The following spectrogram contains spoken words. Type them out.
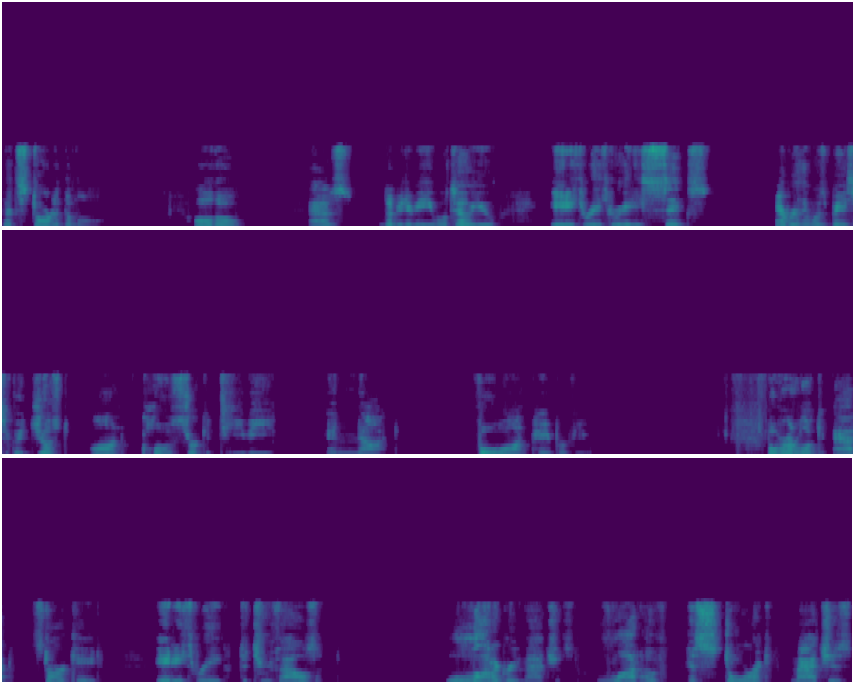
that started them all. Although, as WWE will tell you, 83 through 86, everything was basically just on closed circuit TV and not full on pay per view. But we're going to look at Starcade 83 to 2000. A lot of great matches, a lot of historic matches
